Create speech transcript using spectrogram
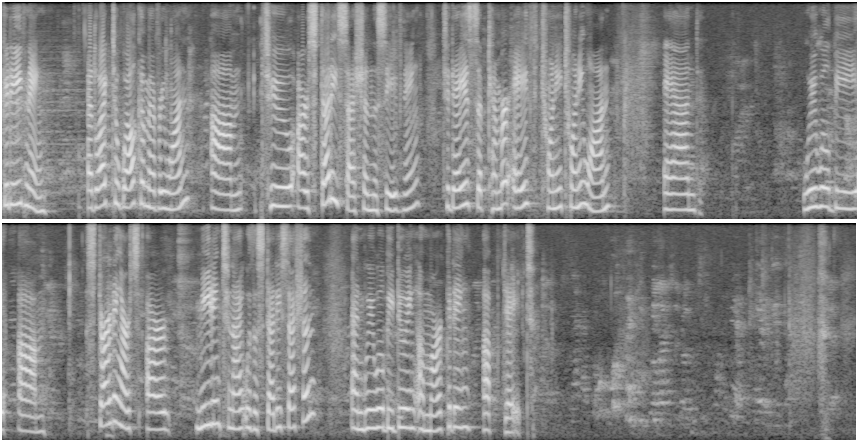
Good evening. I'd like to welcome everyone um, to our study session this evening. Today is September 8th, 2021, and we will be um, starting our, our meeting tonight with a study session, and we will be doing a marketing update.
